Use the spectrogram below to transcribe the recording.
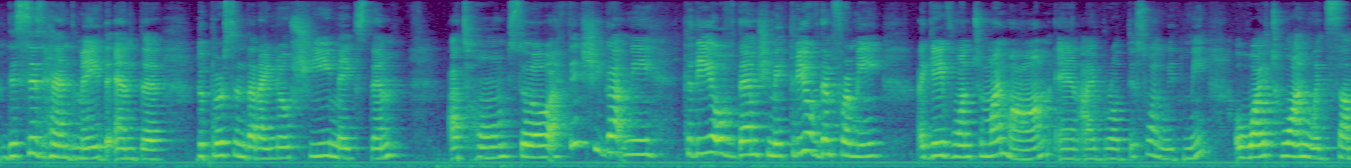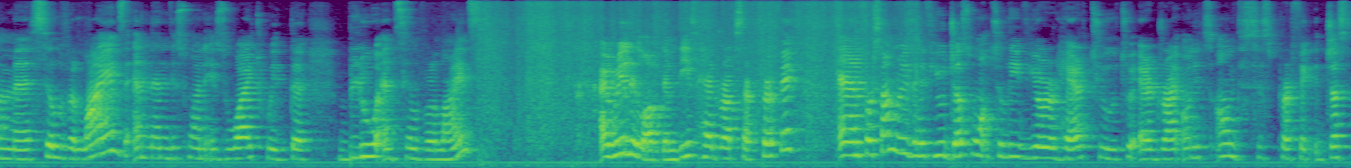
This is handmade and the, the person that I know, she makes them at home. So I think she got me three of them. She made three of them for me. I gave one to my mom and I brought this one with me. A white one with some uh, silver lines and then this one is white with the blue and silver lines. I really love them. These head wraps are perfect. And for some reason, if you just want to leave your hair to, to air dry on its own, this is perfect. It just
